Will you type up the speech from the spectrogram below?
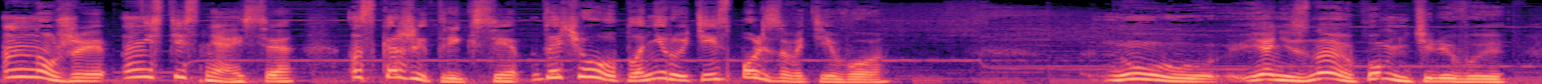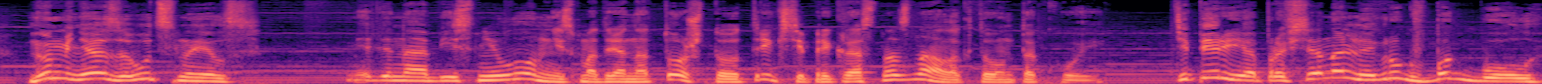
«Ну же, не стесняйся. Скажи, Трикси, для чего вы планируете использовать его?» «Ну, я не знаю, помните ли вы, но меня зовут Снейлс». Медленно объяснил он, несмотря на то, что Трикси прекрасно знала, кто он такой. Теперь я профессиональный игрок в бакбол,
